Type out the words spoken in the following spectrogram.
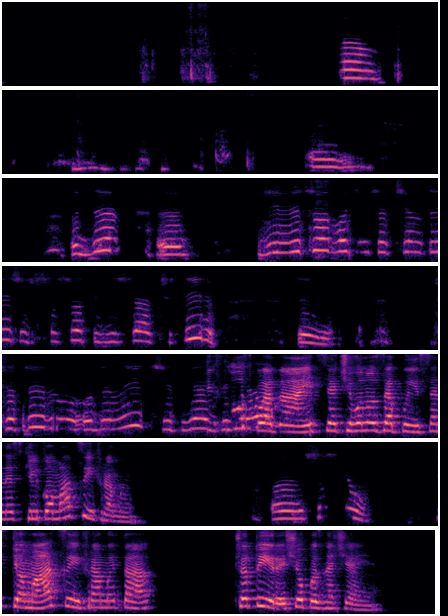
ем, ем, Де е, 987 тисяч 654, 4 одиниці, 5 Число складається, чи воно записане з кількома цифрами? е, шістю. З цифрами, так. Чотири, що позначає?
